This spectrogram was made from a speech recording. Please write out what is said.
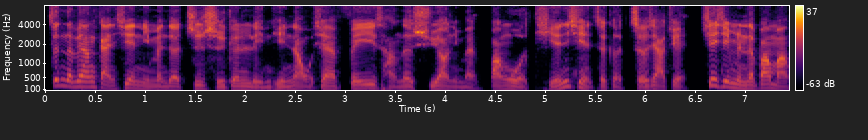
真的非常感谢你们的支持跟聆听。那我现在非常的需要你们帮我填写这个折价券，谢谢你们的帮忙。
